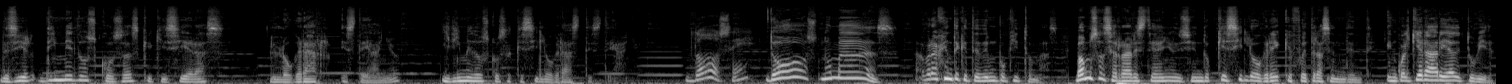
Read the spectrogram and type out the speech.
decir, dime dos cosas que quisieras lograr este año y dime dos cosas que sí lograste este año. Dos, ¿eh? Dos, no más. Habrá gente que te dé un poquito más. Vamos a cerrar este año diciendo que sí logré que fue trascendente en cualquier área de tu vida.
